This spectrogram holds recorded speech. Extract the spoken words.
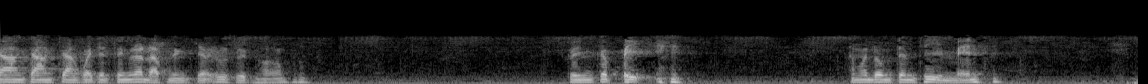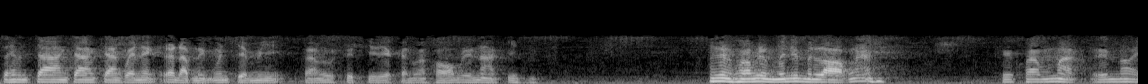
จางจางจางไปจนถึงระดับหนึ่งจะรู้สึกหอมกลิ่นกะปิเอามาดมเต็มที่เหม็น แต่ให้มันจางจางจางไปในระดับหนึ่งมันจะมีความรู้สึกที่เรียกกันว่าหอมหรือน่ากินเรื่องหอมเรื่องมันนี่มันหลอกนะ คือความมากหรือน้อย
